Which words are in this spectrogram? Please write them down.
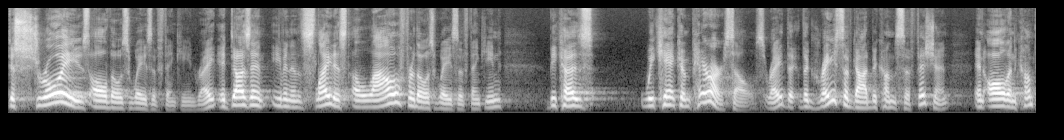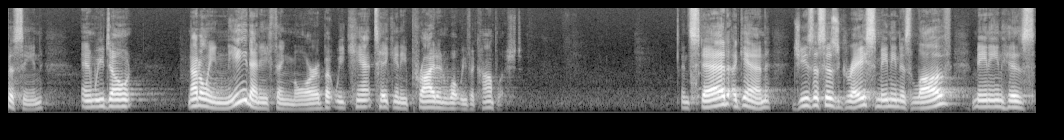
destroys all those ways of thinking, right? It doesn't even in the slightest allow for those ways of thinking because we can't compare ourselves, right? The, the grace of God becomes sufficient and all encompassing, and we don't not only need anything more, but we can't take any pride in what we've accomplished. Instead, again, Jesus' grace, meaning his love, meaning his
